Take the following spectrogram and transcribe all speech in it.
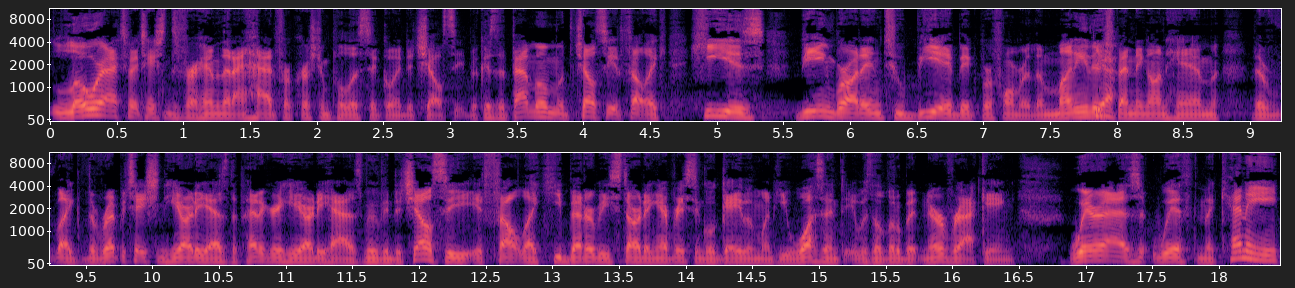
lower expectations for him than I had for Christian Pulisic going to Chelsea because at that moment with Chelsea, it felt like he is being brought in to be a big performer. The money they're Yeah. spending on him, the like, the reputation he already has, the pedigree he already has, moving to Chelsea, it felt like he better be starting every single game. And when he wasn't, it was a little bit nerve wracking. Whereas with McKennie,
